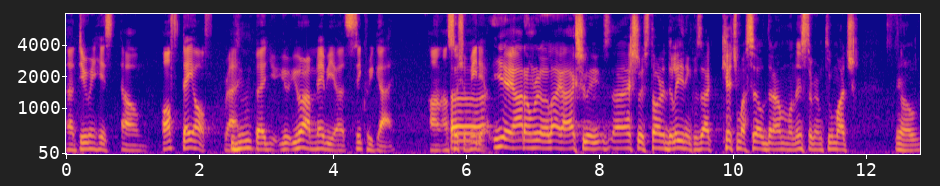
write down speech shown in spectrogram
uh, during his um, off day off, right? Mm-hmm. But you, you you are maybe a secret guy on, on social Uh, media. Yeah, I don't really like. I actually, I actually started deleting because I catch myself that I'm on Instagram too much. You know,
